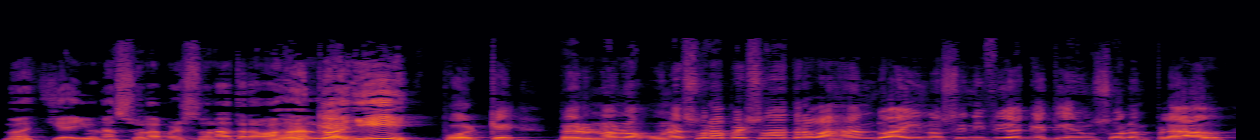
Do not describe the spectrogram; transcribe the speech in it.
No, es que hay una sola persona trabajando qué? allí. Porque, pero no, no, una sola persona trabajando ahí no significa que tiene un solo empleado.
